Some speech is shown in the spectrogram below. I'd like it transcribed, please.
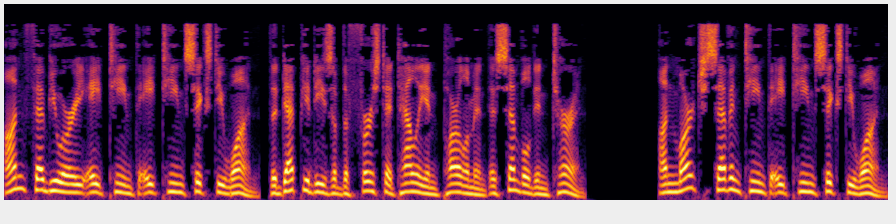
on February 18, 1861, the deputies of the First Italian Parliament assembled in Turin. On March 17, 1861,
